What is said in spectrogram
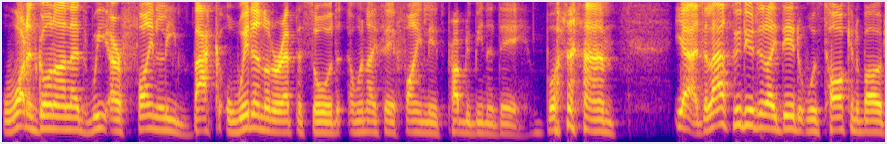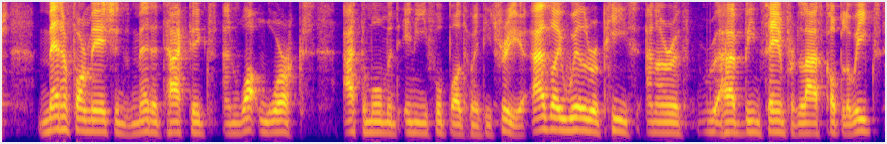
What is going on, lads? We are finally back with another episode. And when I say finally, it's probably been a day. But um, yeah, the last video that I did was talking about meta formations, meta tactics, and what works at the moment in eFootball 23. As I will repeat, and I have been saying for the last couple of weeks,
